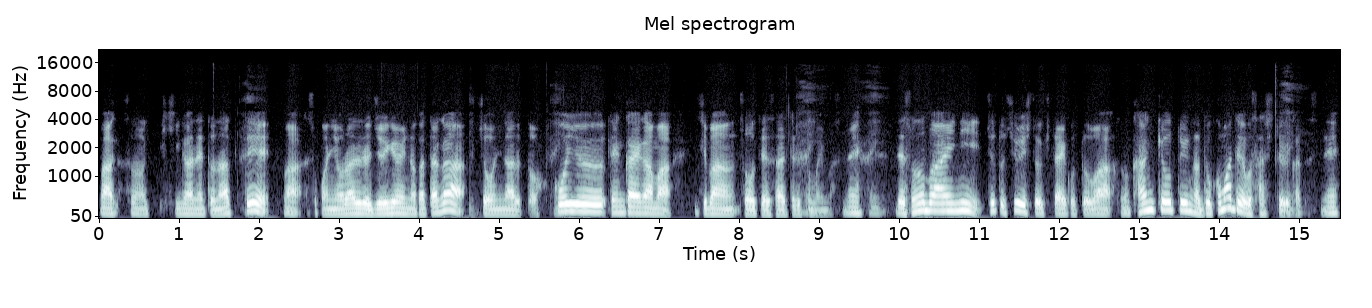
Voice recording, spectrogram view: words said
まあ、その引き金となって、まあ、そこにおられる従業員の方が不調になると、こういう展開が、まあ、一番想定されていると思いますね。はい。はい、で、その場合にちょっと注意しておきたいことは、その環境というのはどこまでを指しているかですね。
